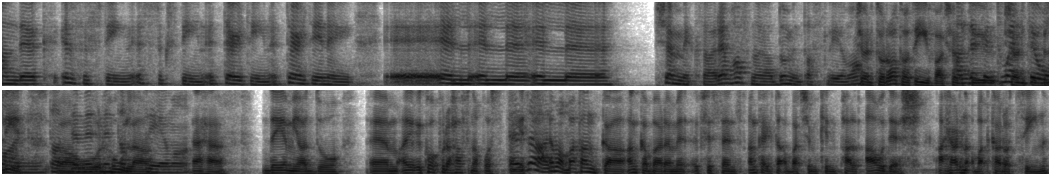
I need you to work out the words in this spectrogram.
għandek il-15, is-16, it-13, it-13A, il- X'hemm iktar, hemm ħafna jgħaddu minn Tas-Sliema. Ċertu rotot iva, ċerti bliet ta' Sliema. Dejjem jgħaddu, ikopru ħafna postijiet. Eżatt. Imma mbagħad anke anke barra fis-sens anke jekk taqbad xi mkien bħal Għawdex, aħjar naqbad Karozzin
